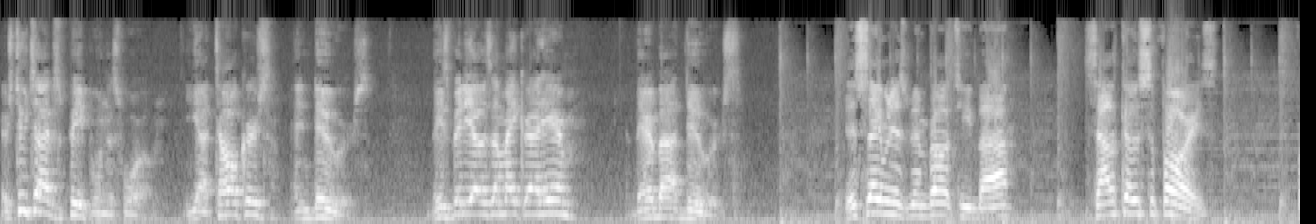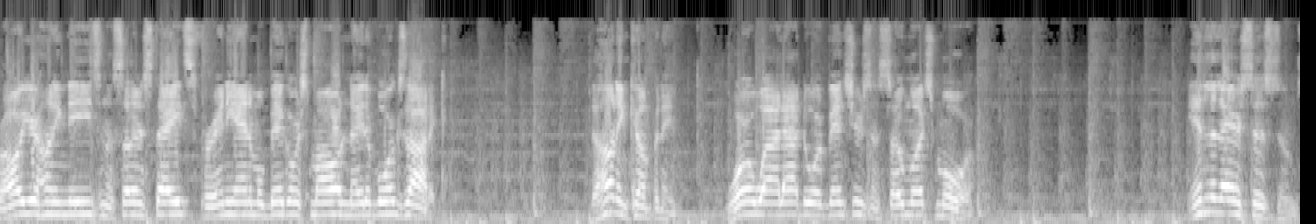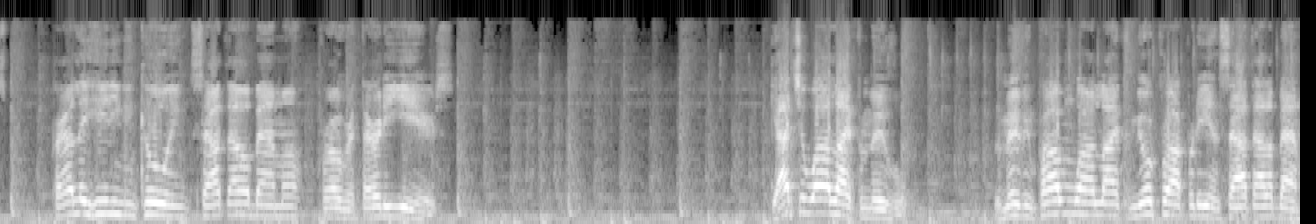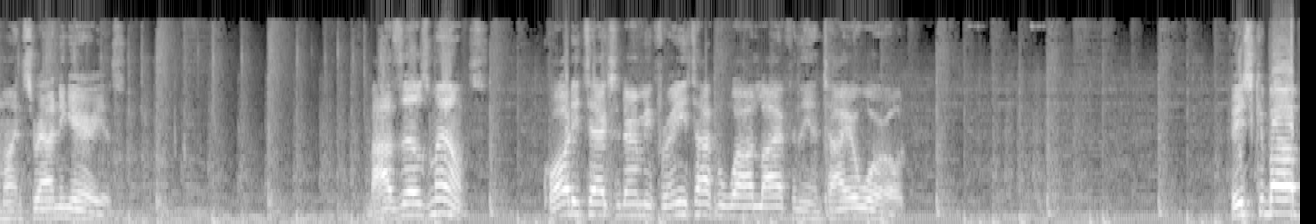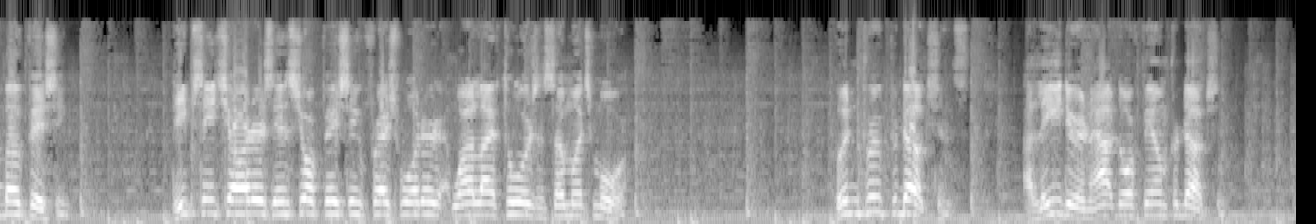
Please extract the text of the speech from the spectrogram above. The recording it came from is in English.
There's two types of people in this world. You got talkers and doers. These videos I make right here, they're about doers. This segment has been brought to you by South Coast Safaris. For all your hunting needs in the southern states, for any animal big or small, native or exotic. The Hunting Company, worldwide outdoor adventures, and so much more. Inland Air Systems, proudly heating and cooling South Alabama for over 30 years. Gotcha Wildlife Removal, removing problem wildlife from your property in South Alabama and surrounding areas. Mizell's Mounts, quality taxidermy for any type of wildlife in the entire world. Fish Kabob Bow Fishing, deep sea charters, inshore fishing, freshwater, wildlife tours, and so much more. Puddin' Proof Productions, a leader in outdoor film production.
